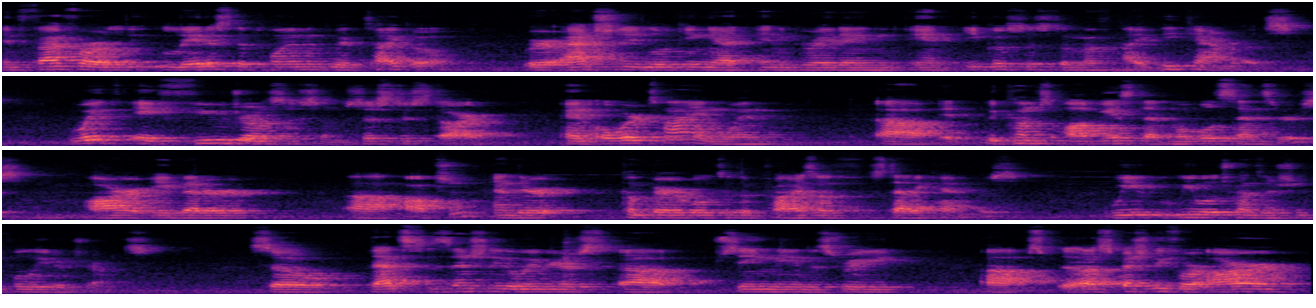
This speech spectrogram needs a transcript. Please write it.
In fact, for our latest deployment with Tyco, we're actually looking at integrating an ecosystem of IP cameras with a few drone systems just to start. And over time, when uh, it becomes obvious that mobile sensors are a better uh, option and they're comparable to the price of static cameras, we, we will transition fully to drones. So that's essentially the way we are uh, seeing the industry, uh, especially for our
